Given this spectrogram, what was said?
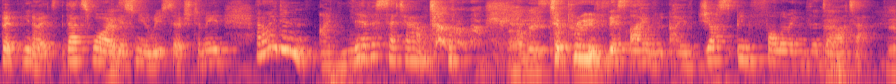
but you know it's, that's why Yes. this new research to me. And I didn't. I'd never set out to prove this. I have I have just been following the Yeah. data. Yeah.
